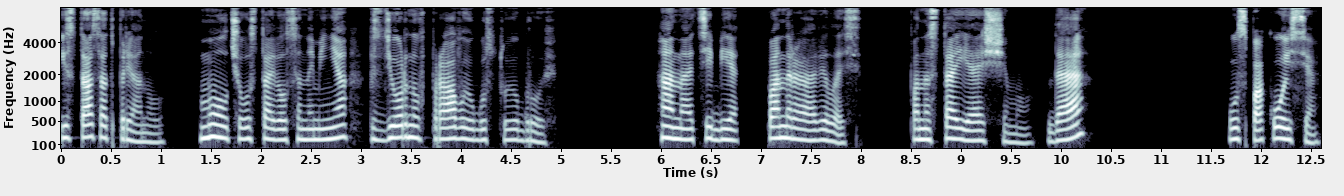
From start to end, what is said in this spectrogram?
и Стас отпрянул. Молча уставился на меня, вздернув правую густую бровь. «Она тебе понравилась. По-настоящему, да?» «Успокойся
